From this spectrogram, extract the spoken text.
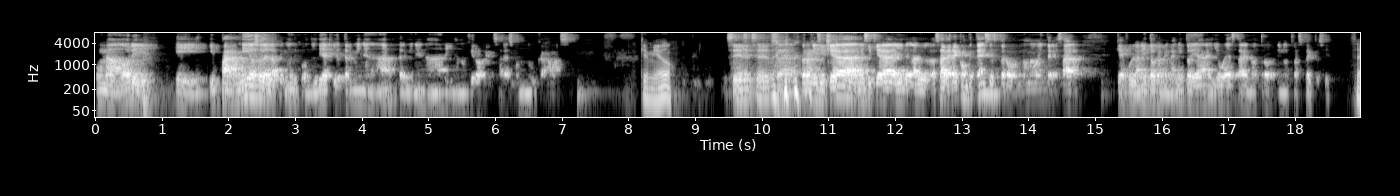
un nadador y, y, y, para mí yo soy de la opinión de que cuando el día que yo termine de nadar, termine de nadar y ya no quiero regresar a eso nunca más. Qué miedo. Sí, sí, sí. O sea, pero ni siquiera, ni siquiera ir al, o sea, veré competencias, pero no me va a interesar que fulanito, que menganito, ya yo voy a estar en otro, en otro aspecto, sí. Sí.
